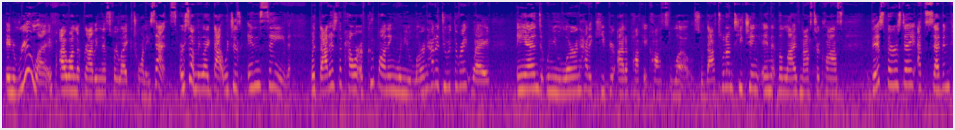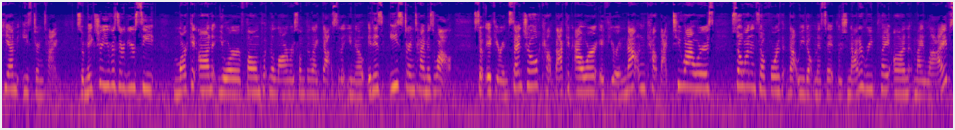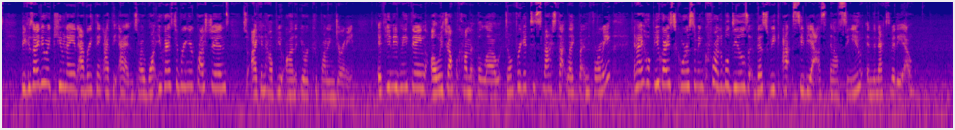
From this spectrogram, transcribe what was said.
in real life, I wound up grabbing this for like 20 cents or something like that, which is insane. But that is the power of couponing when you learn how to do it the right way and when you learn how to keep your out-of-pocket costs low. So that's what I'm teaching in the live masterclass this Thursday at 7 p.m. Eastern time. So make sure you reserve your seat, mark it on your phone, put an alarm or something like that so that you know. It is Eastern time as well. So if you're in Central, count back an hour. If you're in Mountain, count back two hours, so on and so forth. That way you don't miss it. There's not a replay on my lives because I do a Q&A and everything at the end. So I want you guys to bring your questions so I can help you on your couponing journey. If you need anything, always drop a comment below. Don't forget to smash that like button for me. And I hope you guys score some incredible deals this week at CVS. And I'll see you in the next video.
